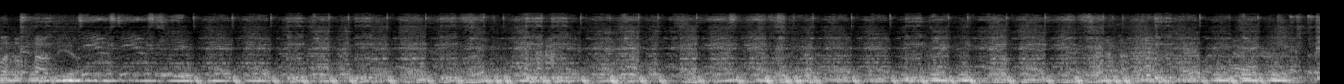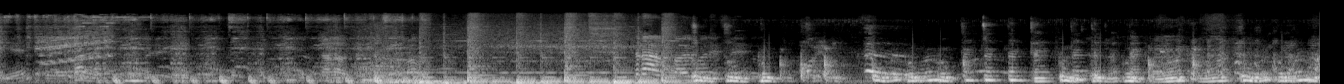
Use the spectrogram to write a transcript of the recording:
Boom, boom, boom, boom, boom, boom, boom, boom, boom, boom, 음, 음,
